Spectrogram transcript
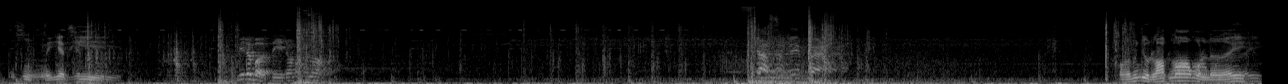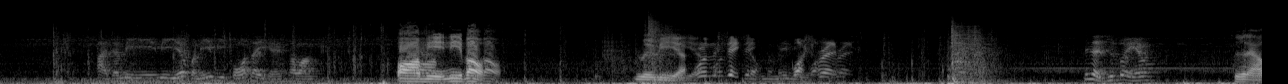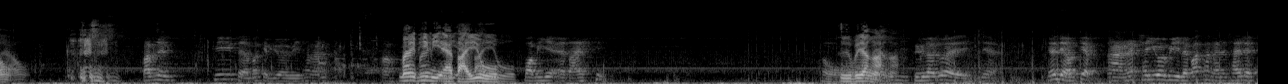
อื้อหือไอ้เหี้ยที่ มีระเบิดตีนอกข้างนอก Gas is inbound. โอ้ยมันอยู่รอบนอกหมดเลย อาจจะมีมีเยอะกว่านี้มีโฟสอะไรอีกไงระวังปอมีนี่เปล่า UAV อะ We're in the sector. Watch for enemies. พี่เสือชุดตัวเองยังซื้อแล้ว แป๊บนึงพี่เสือมาเก็บ UAV ทั้งนั้นอะไม่พี่มีแอร์ไตอยู่บอมีอะไรโถซื้อไปยังอะซื้อแล้วด้วยเนี่ยงั้นเดี๋ยวเก็บอ่างั้นใช้ UAV เลยป่ะถ้างั้นใช้เลย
